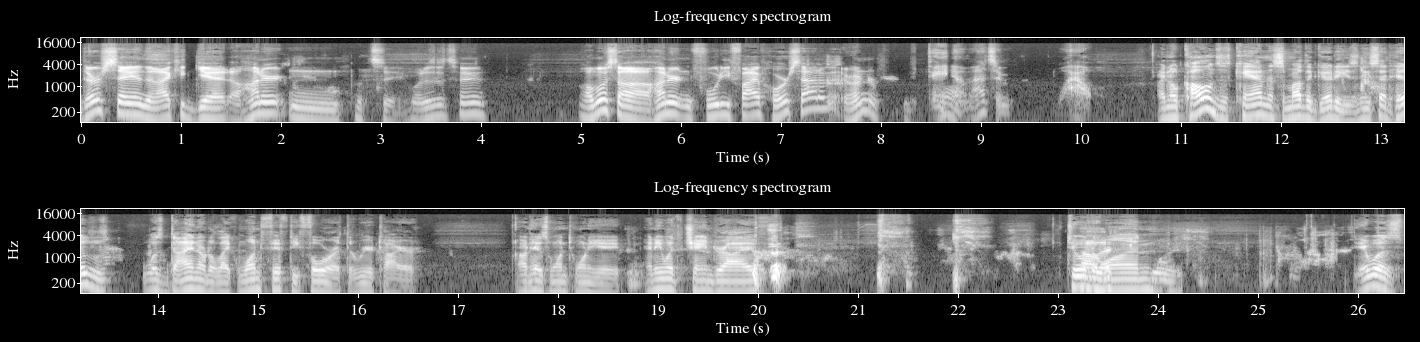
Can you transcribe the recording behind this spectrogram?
They're saying that I could get a hundred and let's see, what is it saying? Almost a hundred and forty-five horse out of it. Or 100, damn, that's a wow. I know Collins is cammed and some other goodies, and he said his was, was dyno to like 154 at the rear tire on his 128, and he went to chain drive, two Oh, into one. good. It was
